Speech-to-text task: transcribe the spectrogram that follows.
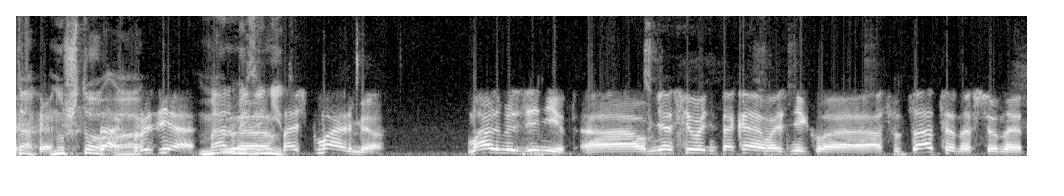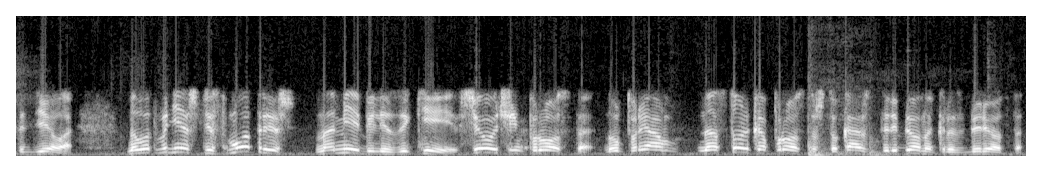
Так, ну что, Так, а, друзья, Мальме э, Зенит. значит, Мальме. Мальме Зенит. А, у меня сегодня такая возникла ассоциация на все на это дело. Ну вот внешне смотришь на мебель из Икеи, все очень просто. Ну прям настолько просто, что каждый ребенок разберется.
